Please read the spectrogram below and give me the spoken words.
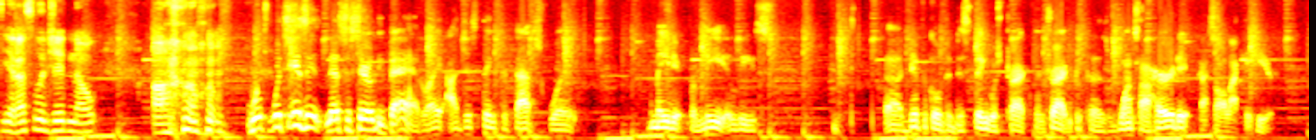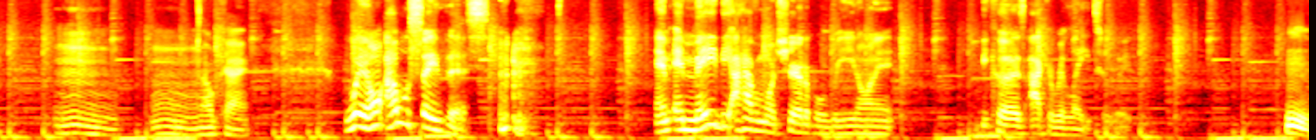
Yeah, that's a legit note. Um, Which which isn't necessarily bad, right? I just think that that's what made it for me at least uh, difficult to distinguish track from track because once I heard it, that's all I could hear. mm, mm, okay. Well, I will say this, and and maybe I have a more charitable read on it because I can relate to it. Hmm.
